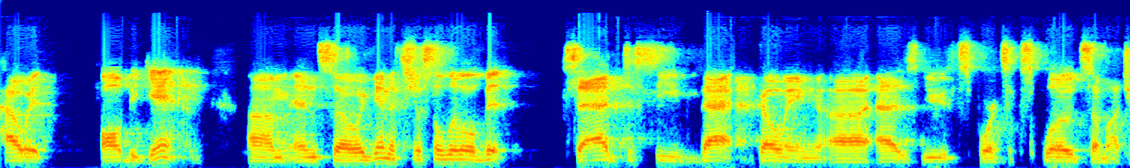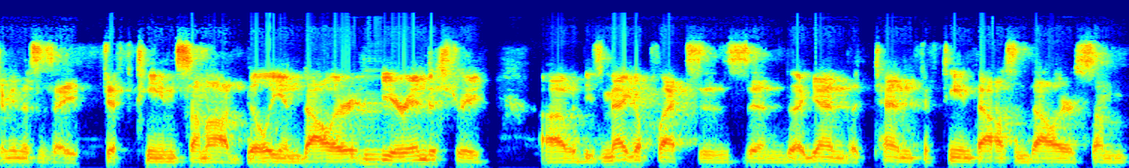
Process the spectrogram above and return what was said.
how it all began. Um, and so, again, it's just a little bit sad to see that going uh, as youth sports explode so much. I mean, this is a 15 some odd billion dollar year industry uh, with these megaplexes, and again, the 10, 15 thousand dollars some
